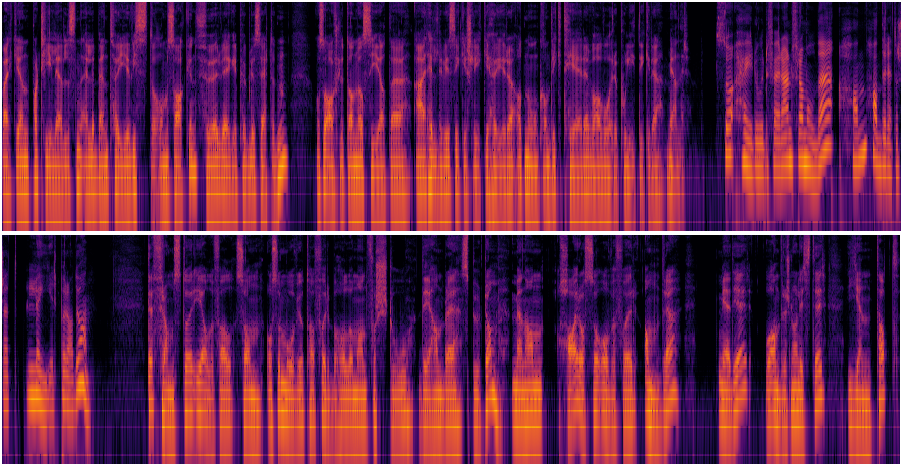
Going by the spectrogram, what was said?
Verken partiledelsen eller Bent Høie visste om saken før VG publiserte den, og så avslutta han med å si at det er heldigvis ikke slik i Høyre at noen kan diktere hva våre politikere mener. Så Høyre-ordføreren fra Molde, han hadde rett og slett løyet på radioen? Det framstår i alle fall sånn, og så må vi jo ta forbehold om han forsto det han ble spurt om, men han har også overfor andre medier og andre journalister gjentatt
